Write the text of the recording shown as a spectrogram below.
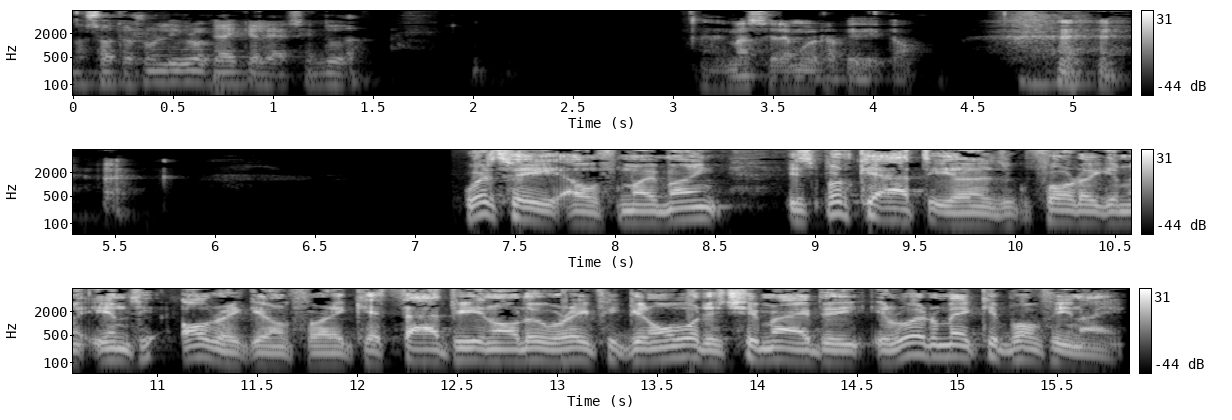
Nosotros, un libro que hay que leer, sin duda. Además, será muy rapidito. Worthy of my mind is porque inte för att fick en i rör finai.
